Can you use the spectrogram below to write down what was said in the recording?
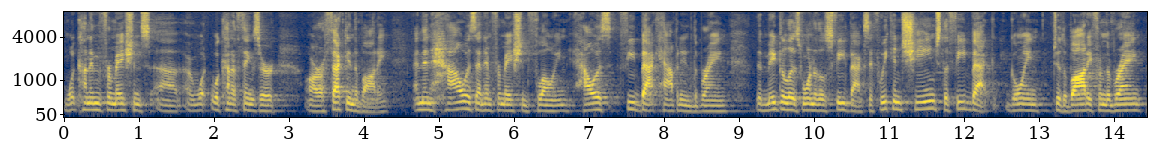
What kind of information's, uh, or what, what kind of things are, are affecting the body? And then how is that information flowing? How is feedback happening to the brain? The amygdala is one of those feedbacks. If we can change the feedback going to the body from the brain,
